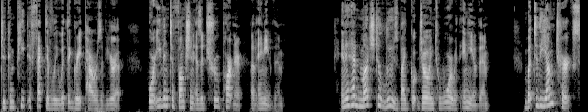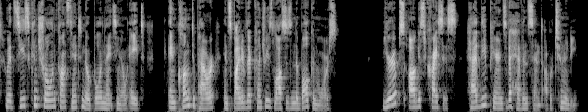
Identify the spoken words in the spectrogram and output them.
to compete effectively with the great powers of Europe, or even to function as a true partner of any of them. And it had much to lose by going to war with any of them. But to the young Turks who had seized control in Constantinople in 1908 and clung to power in spite of their country's losses in the Balkan Wars, Europe's August crisis had the appearance of a heaven sent opportunity.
